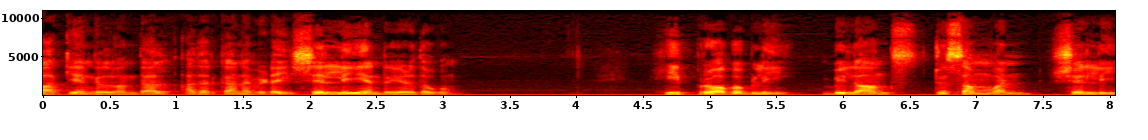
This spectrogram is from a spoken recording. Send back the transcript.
வாக்கியங்கள் வந்தால் அதற்கான விடை ஷெல்லி என்று எழுதவும். He probably belongs to someone Shelley.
